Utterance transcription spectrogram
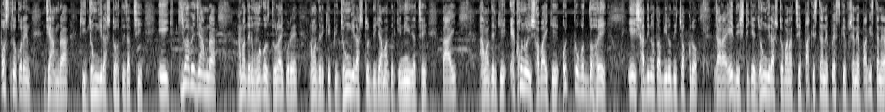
প্রশ্ন করেন যে আমরা কি জঙ্গি রাষ্ট্র হতে যাচ্ছি? এই কীভাবে যে আমরা আমাদের মগজ ধুলাই করে আমাদেরকে একটি জঙ্গি রাষ্ট্রের দিকে আমাদেরকে নিয়ে যাচ্ছে। তাই আমাদেরকে এখনোই সবাইকে ঐক্যবদ্ধ হয়ে এই স্বাধীনতা বিরোধী চক্র, যারা এই দেশটিকে জঙ্গি রাষ্ট্র বানাচ্ছে, পাকিস্তানের প্রেসক্রিপশনে পাকিস্তানের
